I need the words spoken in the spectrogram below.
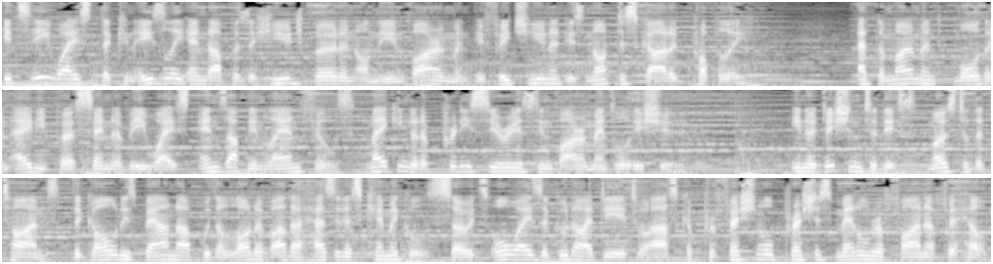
It's e-waste that can easily end up as a huge burden on the environment if each unit is not discarded properly. At the moment, more than 80% of e-waste ends up in landfills, making it a pretty serious environmental issue. In addition to this, most of the times, the gold is bound up with a lot of other hazardous chemicals so it's always a good idea to ask a professional precious metal refiner for help.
